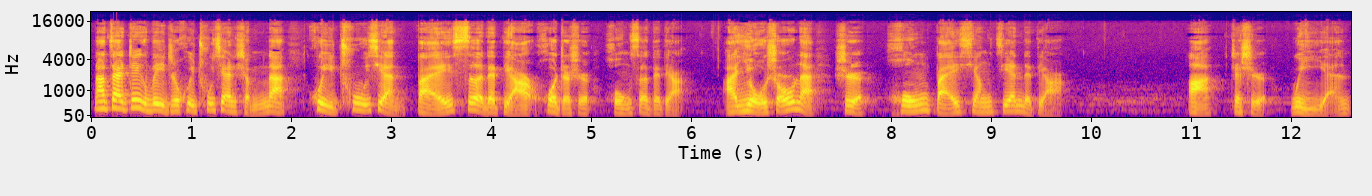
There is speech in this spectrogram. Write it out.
那在这个位置会出现什么呢？会出现白色的点儿，或者是红色的点儿啊，有时候呢是。红白相间的点儿，啊，这是胃炎。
